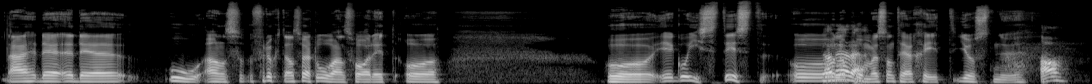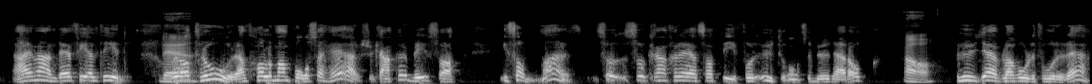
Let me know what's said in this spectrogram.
nej, det, det är oans, fruktansvärt oansvarigt och, och egoistiskt att är hålla på med sånt här skit just nu. Ja, nej men det är fel tid. Det- Och jag tror att håller man på så här så kanske det blir så att i sommar så, så kanske det är så att vi får utegångsförbud här också. Ja, Hur jävla roligt vore det?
